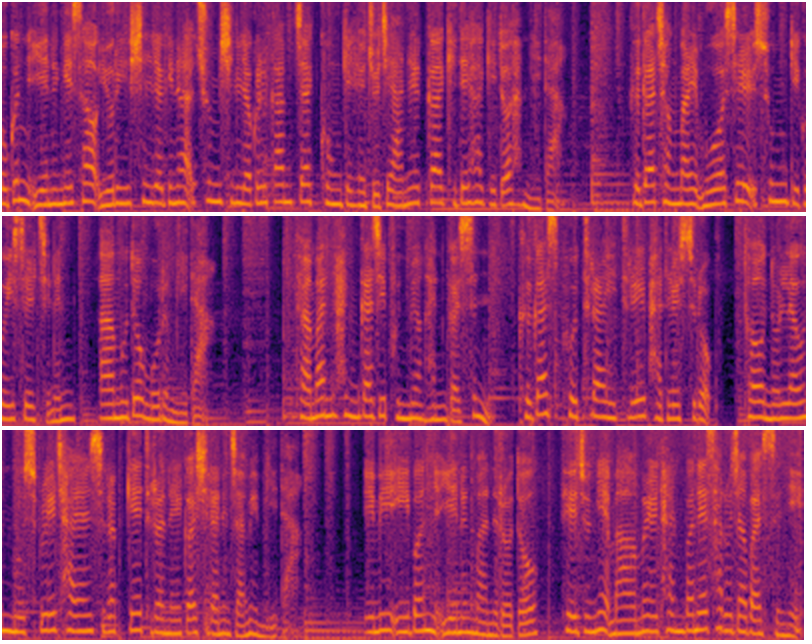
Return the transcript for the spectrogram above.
혹은 예능에서 요리 실력이나 춤 실력을 깜짝 공개해주지 않을까 기대하기도 합니다. 그가 정말 무엇을 숨기고 있을지는 아무도 모릅니다. 다만 한 가지 분명한 것은 그가 스포트라이트를 받을수록 더 놀라운 모습을 자연스럽게 드러낼 것이라는 점입니다. 이미 이번 예능만으로도 대중의 마음을 단번에 사로잡았으니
